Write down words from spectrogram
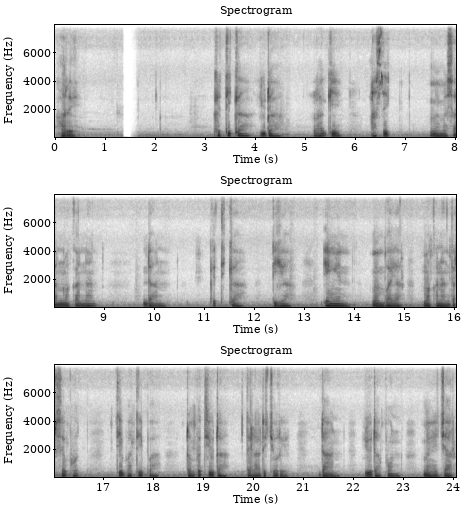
hari. Ketika Yuda lagi asik memesan makanan dan ketika dia ingin membayar makanan tersebut tiba-tiba dompet Yuda telah dicuri dan Yuda pun mengejar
